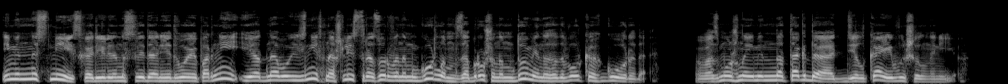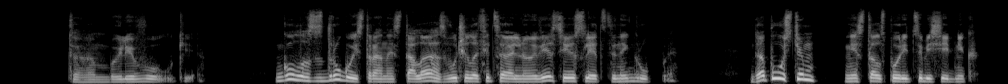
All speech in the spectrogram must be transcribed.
Именно с ней сходили на свидание двое парней, и одного из них нашли с разорванным горлом в заброшенном доме на задворках города. Возможно, именно тогда отдел К и вышел на нее. Там были волки. Голос с другой стороны стола озвучил официальную версию следственной группы. «Допустим», — не стал спорить собеседник.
